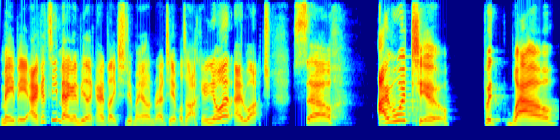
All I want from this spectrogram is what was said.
Maybe I could see Meghan be like, I'd like to do my own Red Table Talk, and you know what? I'd watch. So I would too. But wow,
